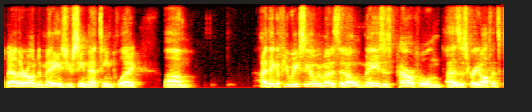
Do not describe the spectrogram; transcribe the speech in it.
Well, now they're on to Maize. You've seen that team play. Um, I think a few weeks ago we might have said, "Oh, Maize is powerful and has this great offense."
